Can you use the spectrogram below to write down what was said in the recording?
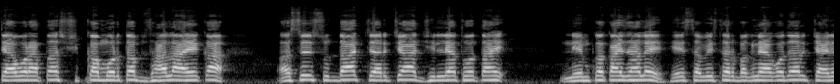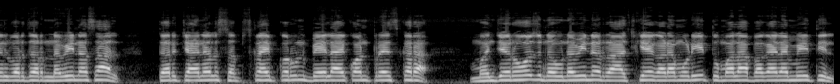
त्यावर आता शिक्कामोर्तब झाला आहे का असे सुद्धा चर्चा जिल्ह्यात होत आहे. नेमकं काय झालं आहे हे सविस्तर बघण्या अगोदर चॅनलवर जर नवीन असाल तर चॅनल सबस्क्राईब करून बेल आयकॉन प्रेस करा. म्हणजे रोज नवनवीन राजकीय घडामोडी तुम्हाला बघायला मिळतील.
